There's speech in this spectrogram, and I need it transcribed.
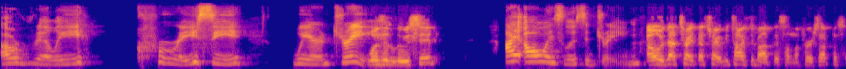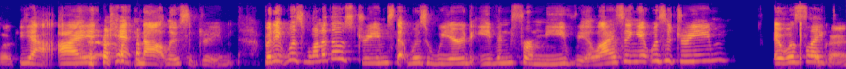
a really crazy, weird dream. Was it lucid? I always lucid dream. Oh, that's right. That's right. We talked about this on the first episode. Yeah, I can't not lucid dream. But it was one of those dreams that was weird even for me realizing it was a dream. It was like okay.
